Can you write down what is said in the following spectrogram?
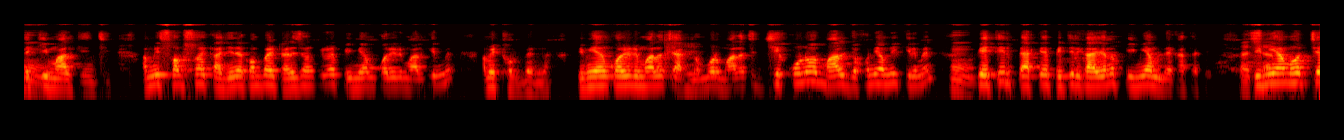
যে কি মাল কিনছি। আপনি সবসময় কাজেরিয়া কোম্পানির টাইলস যখন কিনবেন প্রিমিয়াম কোয়ালিটির মাল কিনবেন আপনি ঠকবেন না। প্রিমিয়াম কোয়ালিটির মাল হচ্ছে এক নম্বর মাল আছে যে কোনো মাল যখনই আপনি কিনবেন পেটির প্যাকে পেটির গায়ে যেন প্রিমিয়াম লেখা থাকে। আচ্ছা, প্রিমিয়াম হচ্ছে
